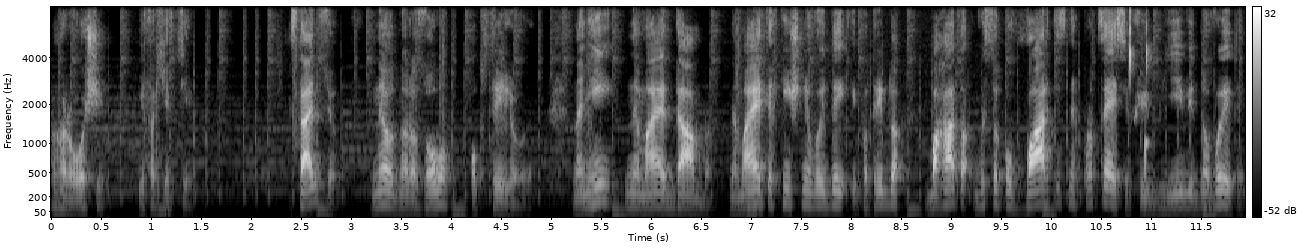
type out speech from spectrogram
гроші і фахівці. Станцію неодноразово обстрілювали. На ній немає дамби, немає технічної води, і потрібно багато високовартісних процесів, щоб її відновити.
